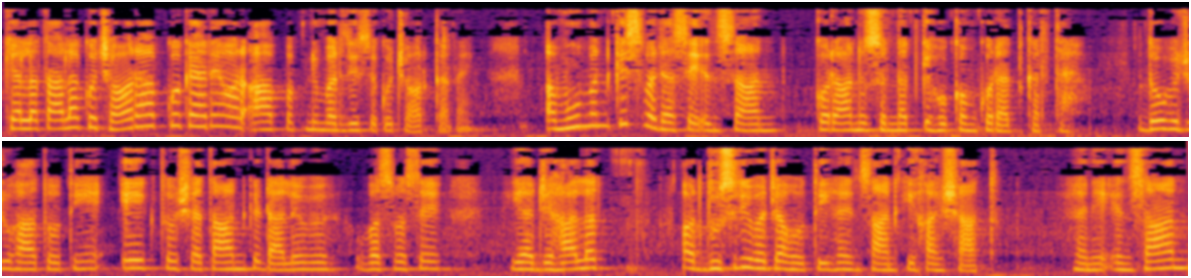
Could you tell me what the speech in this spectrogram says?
کہ اللہ تعالیٰ کچھ اور آپ کو کہہ رہے ہیں اور آپ اپنی مرضی سے کچھ اور کر رہے ہیں۔ عموماً کس وجہ سے انسان قرآن و سنت کے حکم کو رد کرتا ہے؟ دو وجوہات ہوتی ہیں۔ ایک تو شیطان کے ڈالے ہوئے وسوسے یا جہالت، اور دوسری وجہ ہوتی ہے انسان کی خواہشات۔ یعنی انسان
